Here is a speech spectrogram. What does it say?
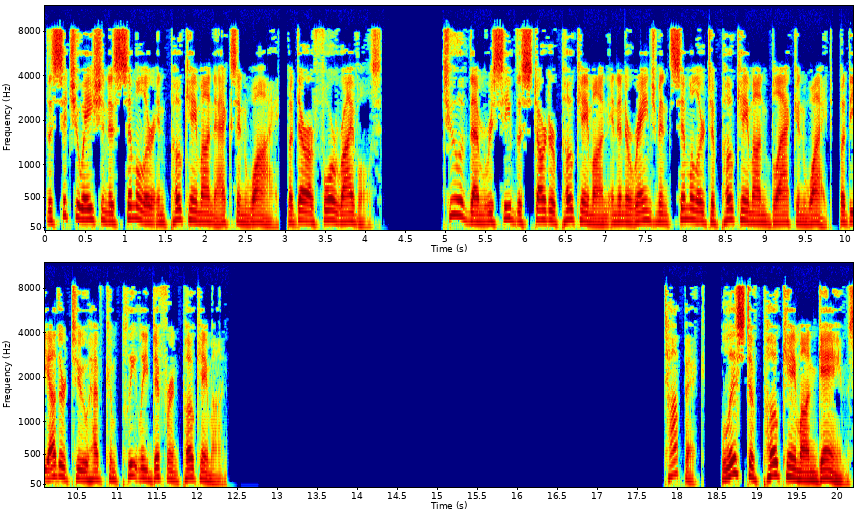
The situation is similar in Pokémon X and Y, but there are four rivals. Two of them receive the starter Pokémon in an arrangement similar to Pokémon Black and White, but the other two have completely different Pokémon. Topic: List of Pokémon games.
